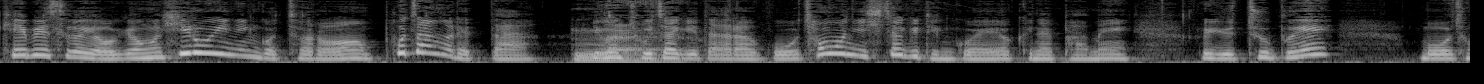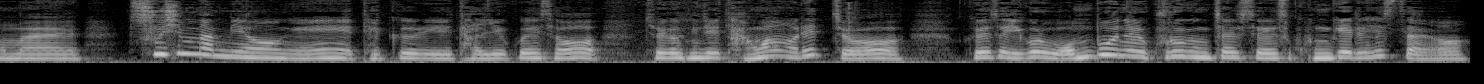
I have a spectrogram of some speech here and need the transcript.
KBS가 여경을 히로인인 것처럼 포장을 했다. 이건 네. 조작이다라고 청원이 시작이 된 거예요. 그날 밤에. 그리고 유튜브에 뭐 정말 수십만 명의 댓글이 달리고 해서 저희가 굉장히 당황을 했죠. 그래서 이걸 원본을 구로경찰서에서 공개를 했어요.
